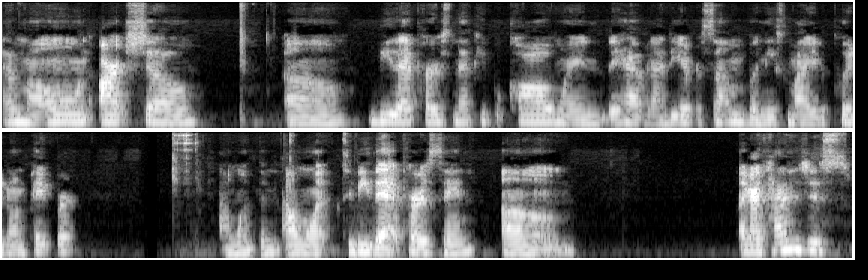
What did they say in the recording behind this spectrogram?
Have my own art show. Um, be that person that people call when they have an idea for something but need somebody to put it on paper. I want them. I want to be that person. Um, like I kind of just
